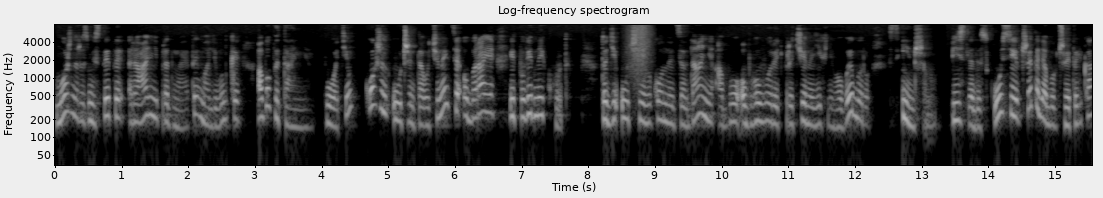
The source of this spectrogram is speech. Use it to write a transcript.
можна розмістити реальні предмети, малюнки або питання. Потім кожен учень та учениця обирає відповідний кут. Тоді учні виконують завдання або обговорюють причини їхнього вибору з іншими. Після дискусії вчитель або вчителька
